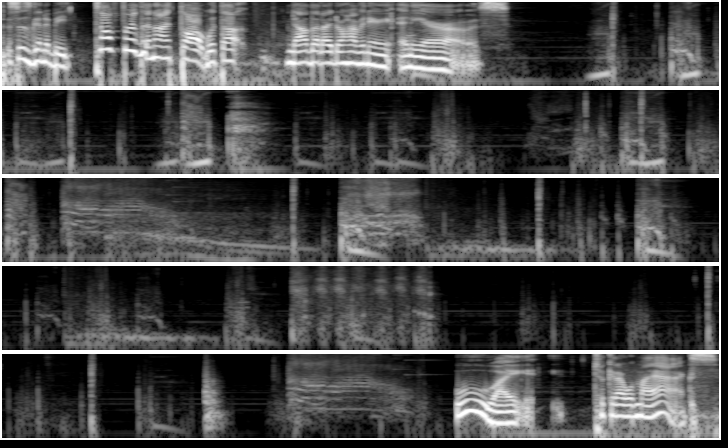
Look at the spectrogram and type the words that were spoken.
This is gonna be tougher than I thought without now that I don't have any any arrows. I took it out with my axe.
